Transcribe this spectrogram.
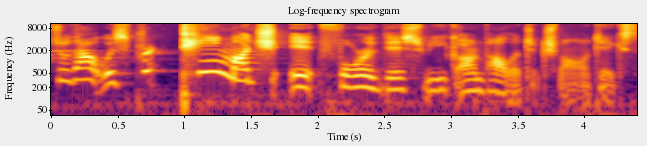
So that was pretty much it for this week on Politics Politics.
